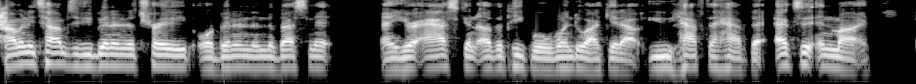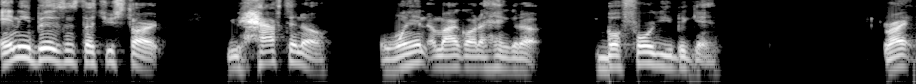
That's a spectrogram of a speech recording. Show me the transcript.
How many times have you been in a trade or been in an investment and you're asking other people, when do I get out? You have to have the exit in mind. Any business that you start, you have to know when am I going to hang it up before you begin. Right?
